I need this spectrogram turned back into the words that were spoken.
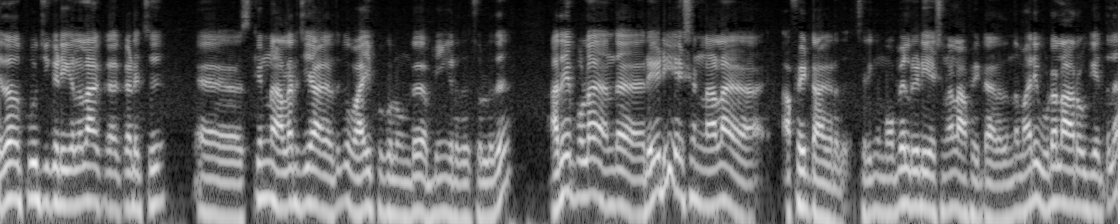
ஏதாவது பூச்சிக்கடிகளெல்லாம் க கடிச்சு uh, ஸ்கின் அலர்ஜி ஆகிறதுக்கு வாய்ப்புகள் உண்டு அப்படிங்கிறத சொல்லுது. அதே போல் அந்த ரேடியேஷனால் அஃபெக்ட் ஆகிறது. சரிங்க? மொபைல் ரேடியேஷனால் அஃபெக்ட் ஆகிறது. இந்த மாதிரி உடல் ஆரோக்கியத்தில்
